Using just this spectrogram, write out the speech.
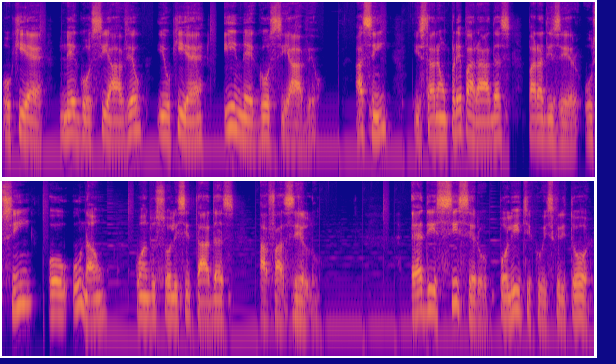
o que é negociável e o que é inegociável. Assim, estarão preparadas para dizer o sim ou o não quando solicitadas a fazê-lo. É de Cícero, político, escritor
